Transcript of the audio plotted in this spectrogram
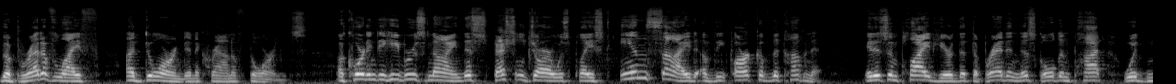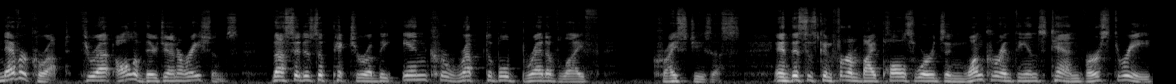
the bread of life adorned in a crown of thorns. According to Hebrews 9, this special jar was placed inside of the Ark of the Covenant. It is implied here that the bread in this golden pot would never corrupt throughout all of their generations. Thus, it is a picture of the incorruptible bread of life, Christ Jesus. And this is confirmed by Paul's words in 1 Corinthians 10, verse 3,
